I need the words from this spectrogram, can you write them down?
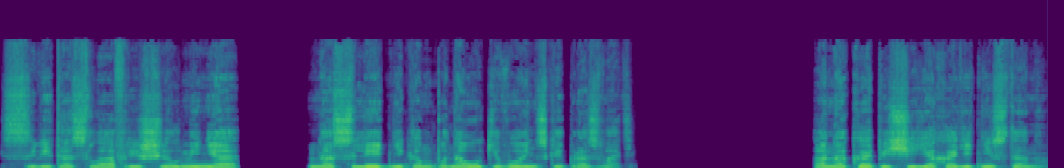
Святослав решил меня наследником по науке воинской прозвать. А на капище я ходить не стану.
